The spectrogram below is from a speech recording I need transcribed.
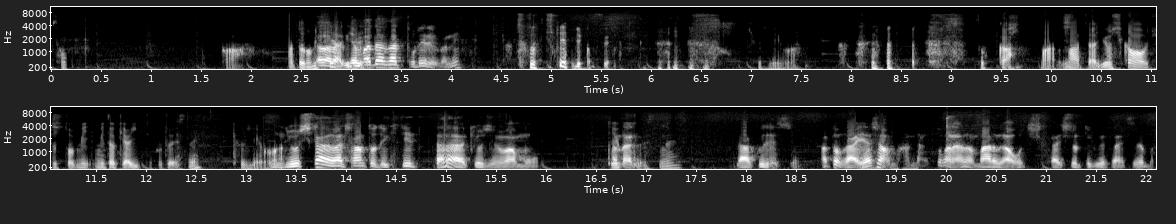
そっか。まあ、どの道だからで山田が取れればね、どの道であげますよ。巨人は。そっか。まあ、まあ、じゃあ、吉川をちょっと見見ときゃいいってことですね。巨人は。吉川がちゃんとできてたら、巨人はもうっていうことですね。楽ですよ。あと外野手はまあなんとかなるの、丸が落ちしっかりしとってくれさえすれば。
